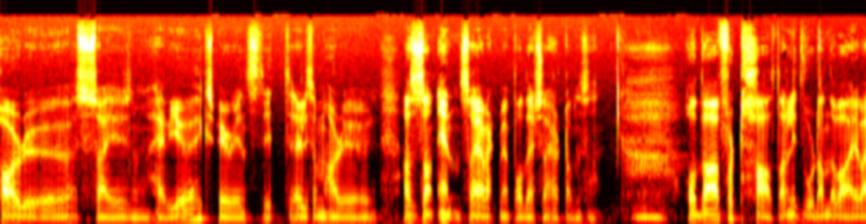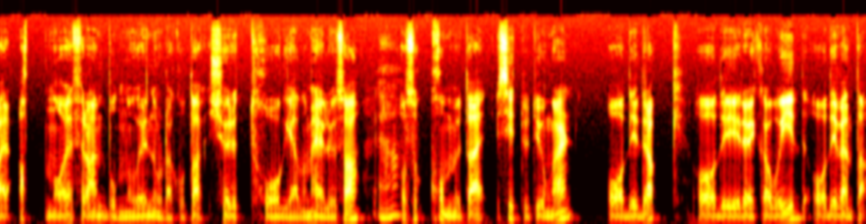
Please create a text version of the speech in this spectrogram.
har du uh, Så sa jeg Have you experienced it? Eller liksom, har du Altså sånn, Enten så har jeg vært med på det, eller så har jeg hørt om det. sånn. Og da fortalte han litt hvordan det var å være 18 år fra en bondegård i Nord-Dakota, kjøre tog gjennom hele USA, Ja. og så komme ut der, sitte ute i jungelen, og de drakk, og de røyka weed, og de venta,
